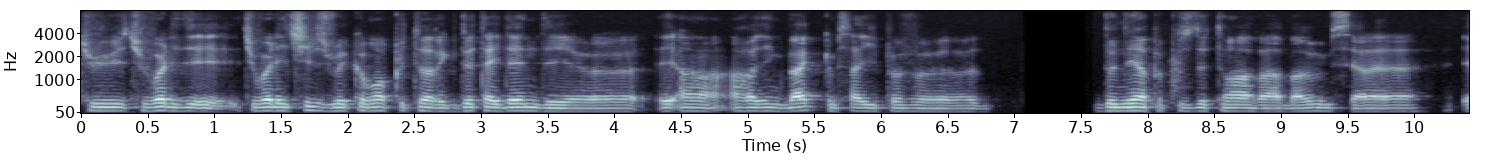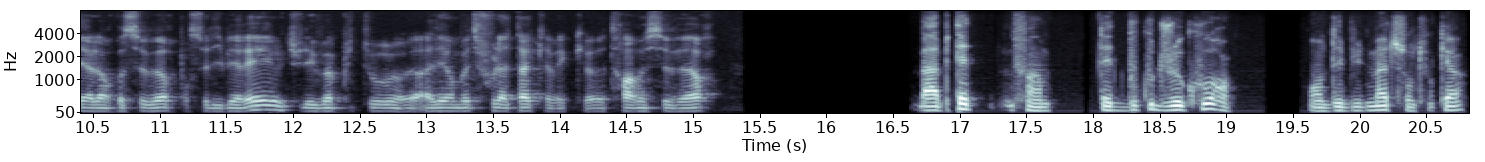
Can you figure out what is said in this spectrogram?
Tu, tu vois les, tu vois les Chiefs jouer comment? Plutôt avec deux tight ends et, euh, et un, un running back, comme ça ils peuvent euh, donner un peu plus de temps à, à Mahomes et à, et à leurs receveurs pour se libérer, ou tu les vois plutôt euh, aller en mode full attaque avec euh, trois receveurs? Bah peut-être, peut-être beaucoup de jeux courts en début de match en tout cas,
